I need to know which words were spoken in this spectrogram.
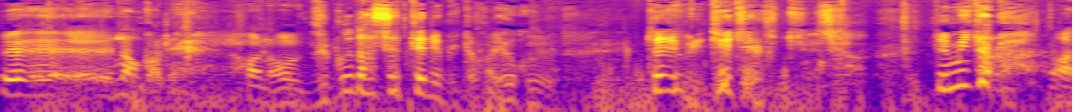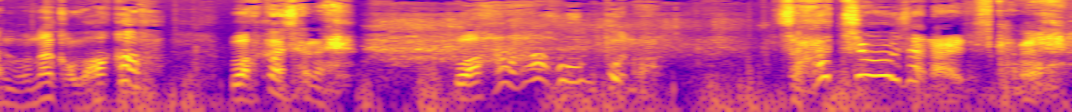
えー、なんかね、あの、ずくだせテレビとかよくテレビに出てるって言うんですよ。で、見たら、あの、なんか若、若じゃない、和母本舗の座長じゃないですかね。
